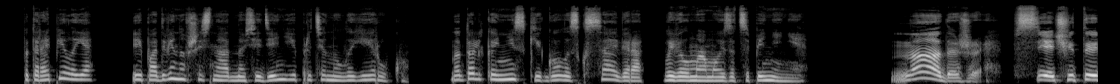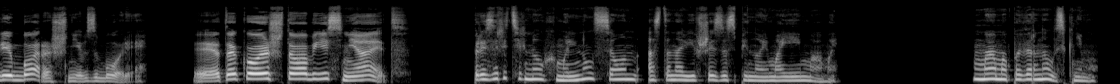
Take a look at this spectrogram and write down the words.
— поторопила я и, подвинувшись на одно сиденье, протянула ей руку но только низкий голос Ксавера вывел маму из оцепенения. «Надо же, все четыре барышни в сборе. Это кое-что объясняет». Презрительно ухмыльнулся он, остановившись за спиной моей мамы. Мама повернулась к нему.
